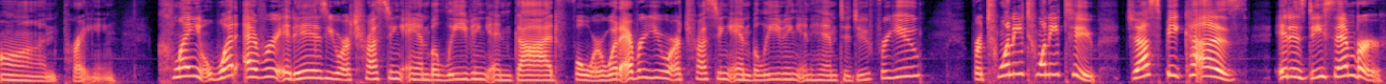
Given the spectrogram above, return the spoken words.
on praying. Claim whatever it is you are trusting and believing in God for, whatever you are trusting and believing in Him to do for you for 2022, just because it is December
